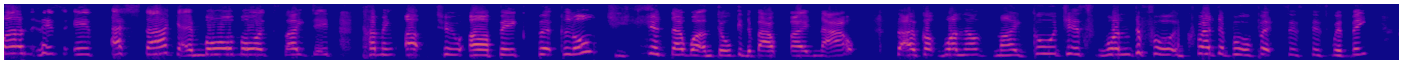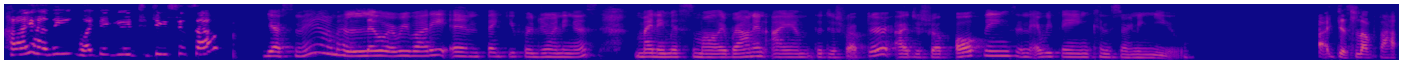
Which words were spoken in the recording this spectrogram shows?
everyone. This is Esther getting more and more excited coming up to our big book launch. You should know what I'm talking about by now. So I've got one of my gorgeous, wonderful, incredible book sisters with me. Hi, honey. Why don't you introduce yourself? Yes, ma'am. Hello, everybody, and thank you for joining us. My name is Somalia Brown, and I am the disruptor. I disrupt all things and everything concerning you. I just love that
